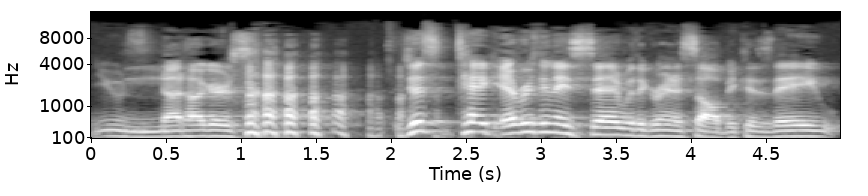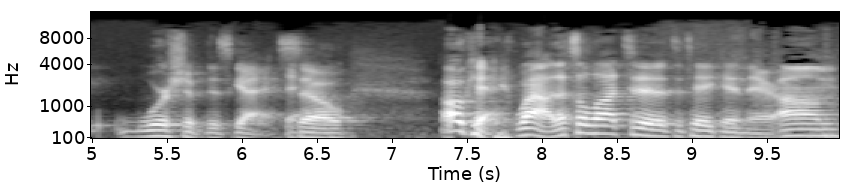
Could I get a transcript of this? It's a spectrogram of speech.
You nut huggers. Just take everything they said with a grain of salt because they worship this guy. So, okay, wow, that's a lot to, to take in there. Um,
